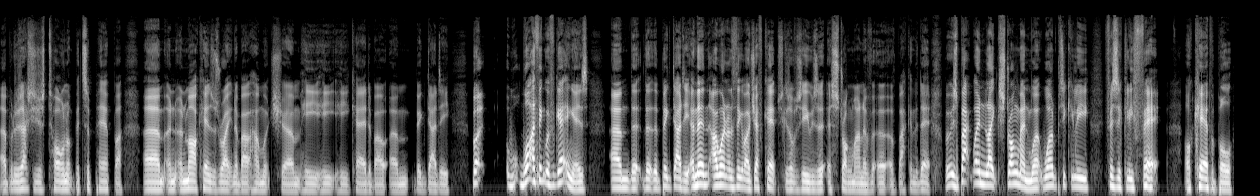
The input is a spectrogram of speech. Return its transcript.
uh, but it was actually just torn up bits of paper. Um, and, and Mark Haynes was writing about how much um, he, he he cared about um, Big Daddy. But w- what I think we're forgetting is um, the, the the Big Daddy. And then I went on to think about Geoff Capes because obviously he was a, a strong man of, uh, of back in the day. But it was back when like strong men weren't, weren't particularly physically fit or capable.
